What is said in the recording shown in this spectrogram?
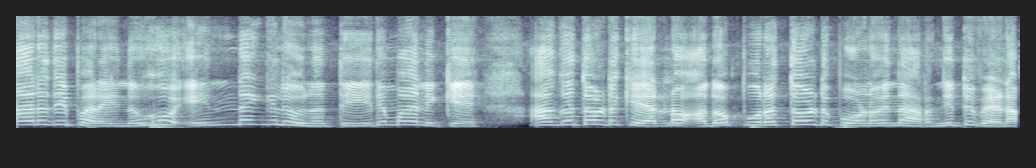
ആരതി പറയുന്നു ഹോ എന്തെങ്കിലും ഒന്ന് തീരുമാനിക്കേ. അകത്തോട്ട് കയറണോ അതോ പുറത്തോട്ട് പോകണോ എന്ന് അറിഞ്ഞിട്ട് വേണം.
